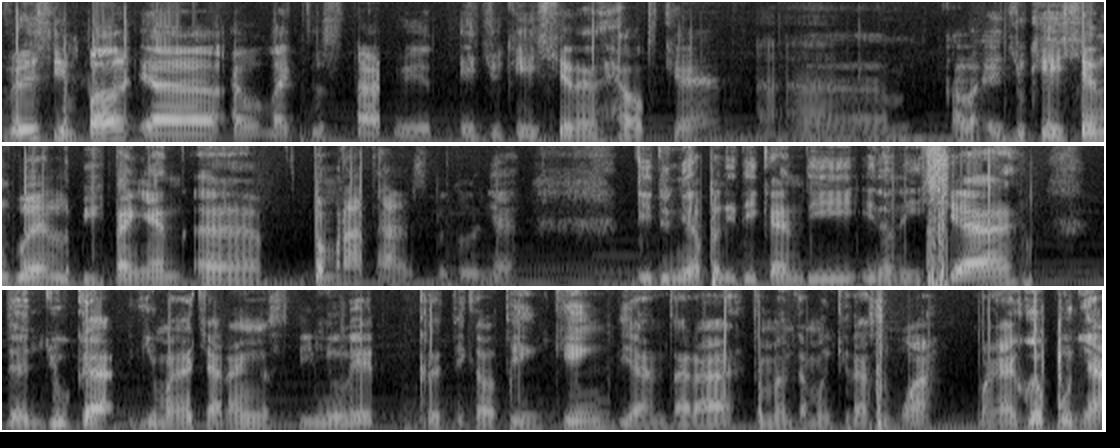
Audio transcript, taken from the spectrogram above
very simple ya I would like to start with education and healthcare Ah-ah. Um, kalau education gue lebih pengen uh, pemerataan sebetulnya di dunia pendidikan di Indonesia dan juga gimana cara nge-stimulate critical thinking di antara teman-teman kita semua. Makanya gue punya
